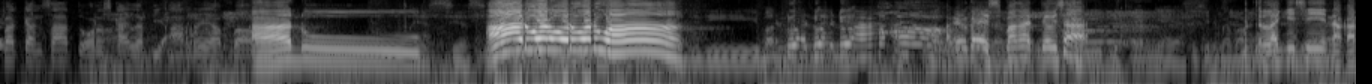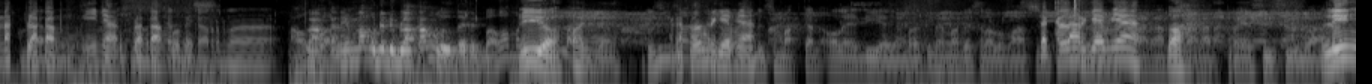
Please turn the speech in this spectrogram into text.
dapatkan satu orang Skylar di area bawah Aduh. Aduh, aduh, aduh, aduh. ah. Dua, dua, dua. Ayo guys, semangat, gak bisa. Ya, di sini memang Bentar lagi sih anak-anak belakang ini ya, belakangku guys. Belakang emang udah di belakang lu tadi. Iya. Oh iya. Lima kelar gamenya. sudah disematkan oleh dia yang berarti memang dia selalu masuk. Udah kelar gamenya. sangat- Dah. Sangat presisi banget. Link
